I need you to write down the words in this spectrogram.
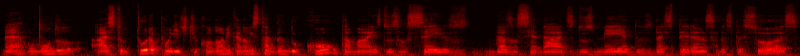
Né? O mundo, a estrutura política e econômica não está dando conta mais dos anseios, das ansiedades, dos medos, da esperança das pessoas.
